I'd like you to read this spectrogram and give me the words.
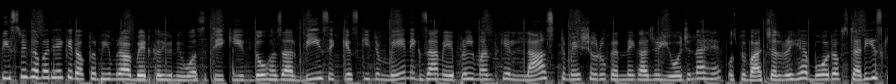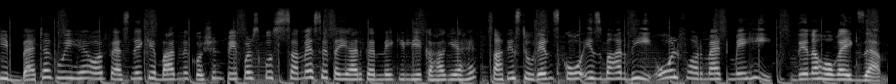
तीसरी खबर है कि डॉक्टर भीमराव अंबेडकर यूनिवर्सिटी की 2020-21 की जो मेन एग्ज़ाम अप्रैल मंथ के लास्ट में शुरू करने का जो योजना है, उस पर बात चल रही है। बोर्ड ऑफ़ स्टडीज़ की बैठक हुई है और फैसले के बाद में क्वेश्चन पेपर्स को समय से तैयार करने के लिए कहा गया है। साथ ही स्टूडेंट्स को इस बार भी ओल्ड फॉर्मेट में ही देना होगा एग्ज़ाम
